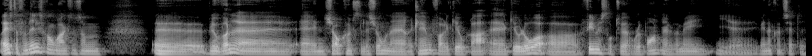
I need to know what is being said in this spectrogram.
Og efter formidlingskonkurrencen, som øh, blev vundet af, af en sjov konstellation af reklamefolk, geogra- af geologer og filminstruktør Ole Borndal var med i, i, øh, i vinderkonceptet.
